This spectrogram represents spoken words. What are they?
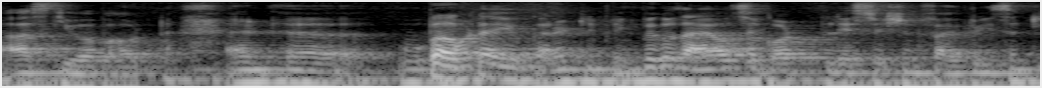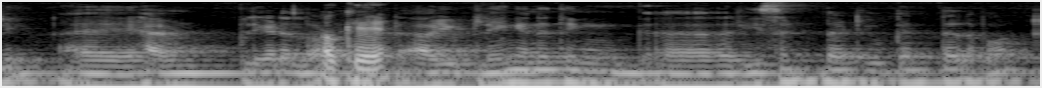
ask you about. And uh, what are you currently playing? Because I also got PlayStation 5 recently. I haven't played a lot. Okay. but Are you playing anything uh, recent that you can tell about?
